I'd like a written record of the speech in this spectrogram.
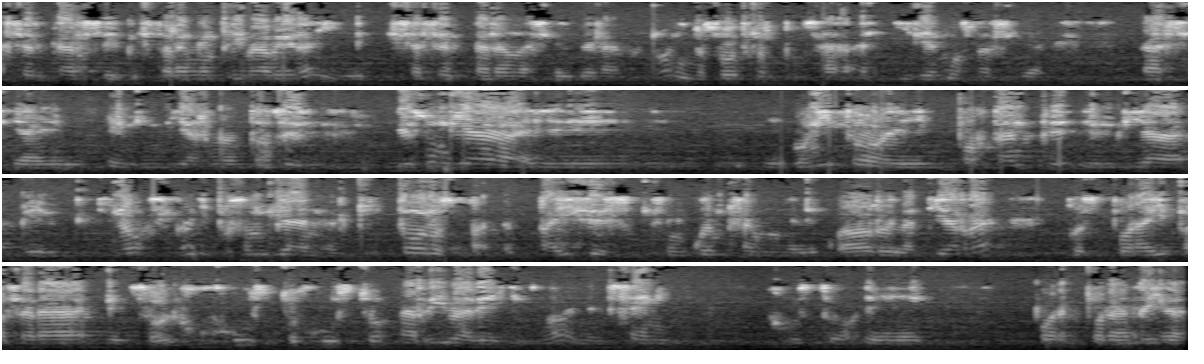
acercarse, estarán en primavera y, se acercarán hacia el verano, ¿no? Y nosotros pues iremos hacia, hacia el, invierno. Entonces, es un día eh, bonito e importante el día del equinoccio y pues un día en el que todos los países que se encuentran en el ecuador de la Tierra, pues por ahí pasará el sol justo, justo arriba de ellos, ¿no? En el cenit, justo eh, por, por arriba.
